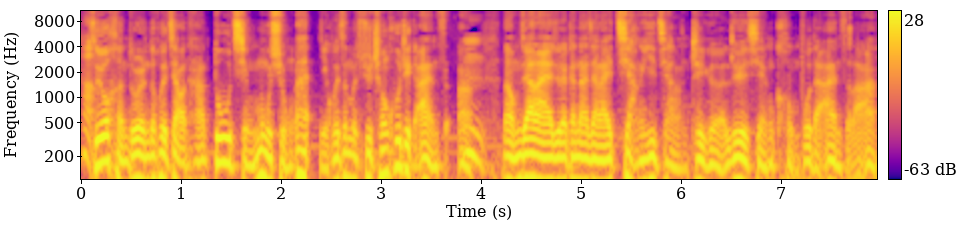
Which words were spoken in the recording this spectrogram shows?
所以有很多人都会叫他都井木雄案，也会这么去称呼这个案子啊。嗯那我们接下来就来跟大家来讲一讲这个略显恐怖的案子了啊。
